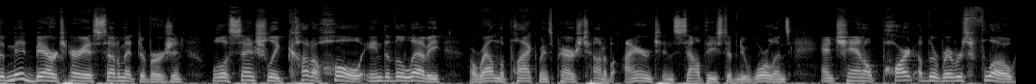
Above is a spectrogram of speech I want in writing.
The Mid-Barataria sediment diversion will essentially cut a hole into the levee around the Plaquemines Parish town of Ironton, southeast of New Orleans, and channel part of the river's flow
